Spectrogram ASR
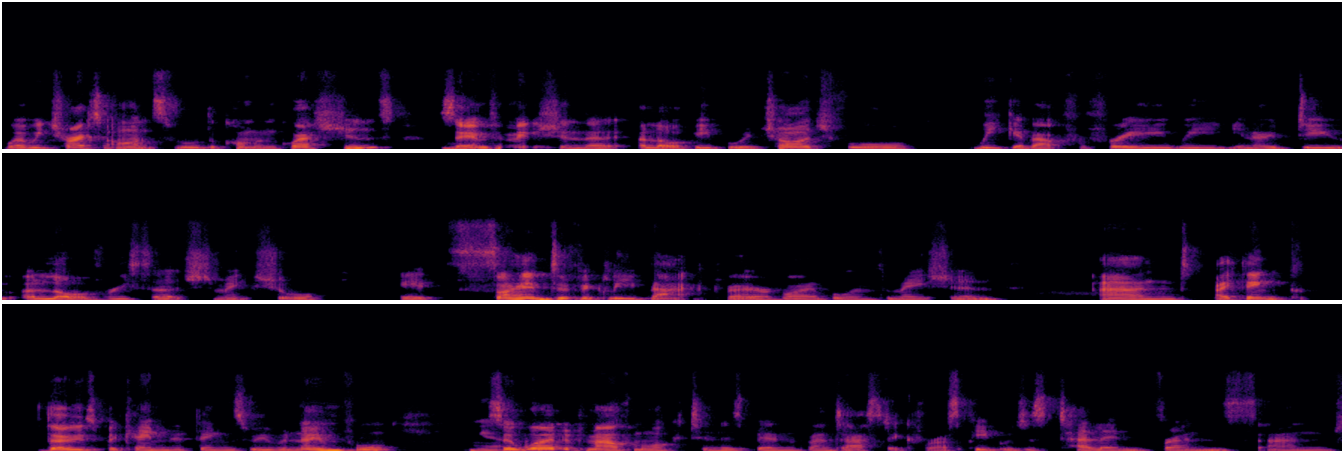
where we try to answer all the common questions. So, hmm. information that a lot of people would charge for, we give out for free. We, you know, do a lot of research to make sure it's scientifically backed, verifiable information. And I think those became the things we were known for. Yeah. So word of mouth marketing has been fantastic for us. People just telling friends and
